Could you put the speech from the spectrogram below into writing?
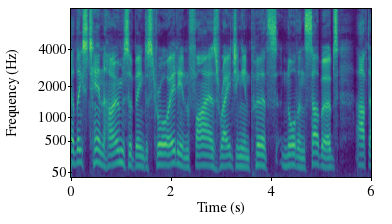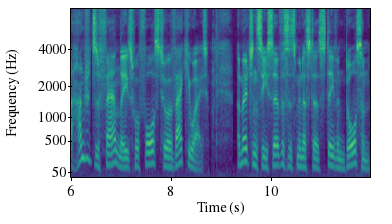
At least 10 homes have been destroyed in fires raging in Perth's northern suburbs after hundreds of families were forced to evacuate. Emergency Services Minister Stephen Dawson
